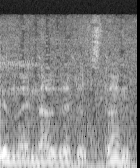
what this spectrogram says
Reckon they know that it's done?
